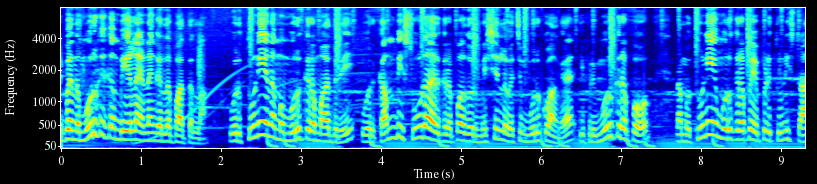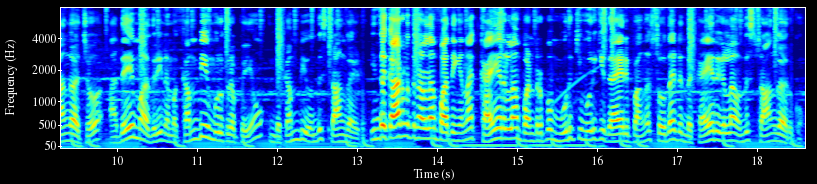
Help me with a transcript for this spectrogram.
இப்போ இந்த முறுக்கு கம்பிகள்லாம் என்னங்கிறத பார்த்துடலாம் ஒரு துணியை நம்ம முறுக்கிற மாதிரி ஒரு கம்பி சூடாக இருக்கிறப்போ அது ஒரு மிஷினில் வச்சு முறுக்குவாங்க. இப்படி முறுக்கிறப்போ நம்ம துணியை முறுக்கிறப்ப எப்படி துணி ஸ்ட்ராங்காச்சோ அதே மாதிரி நம்ம கம்பியை முறுக்கிறப்பையும் இந்த கம்பி வந்து ஸ்ட்ராங் ஆகிடும் இந்த காரணத்தினால தான் பார்த்தீங்கன்னா கயரெல்லாம் பண்ணுறப்போ முறுக்கி முறுக்கி தயாரிப்பாங்க. ஸோ தட் இந்த கயிறுகள்லாம் வந்து ஸ்ட்ராங்காக இருக்கும்.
